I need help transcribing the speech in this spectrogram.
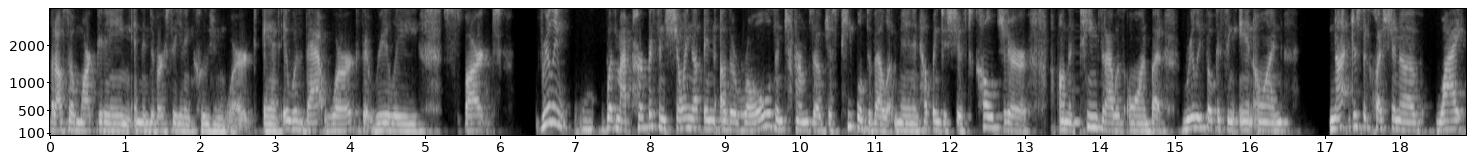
but also marketing and then diversity and inclusion work. And it was that work that really sparked really was my purpose in showing up in other roles in terms of just people development and helping to shift culture on the teams that I was on, but really focusing in on not just the question of why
